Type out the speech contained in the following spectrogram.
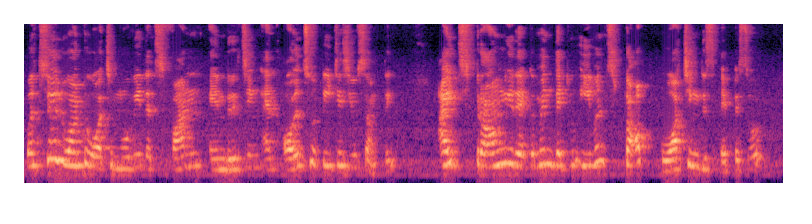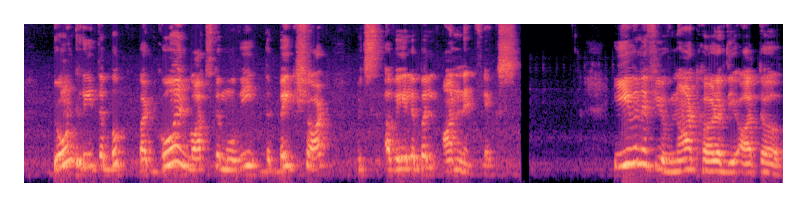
but still want to watch a movie that's fun, enriching, and also teaches you something, I'd strongly recommend that you even stop watching this episode. Don't read the book, but go and watch the movie The Big Short, which is available on Netflix. Even if you've not heard of the author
